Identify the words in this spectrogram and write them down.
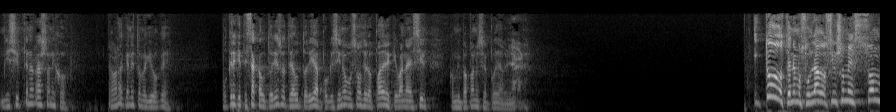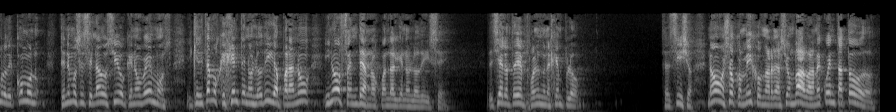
Y decir, tienes razón, hijo. La verdad que en esto me equivoqué. ¿Vos crees que te saca autoridad o te da autoridad? Porque si no, vos sos de los padres que van a decir, con mi papá no se puede hablar. Y todos tenemos un lado ciego. Yo me asombro de cómo tenemos ese lado ciego que no vemos y que necesitamos que gente nos lo diga para no y no ofendernos cuando alguien nos lo dice. Decía el otro día poniendo un ejemplo sencillo. No, yo con mi hijo una relación bárbara, me cuenta todo.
